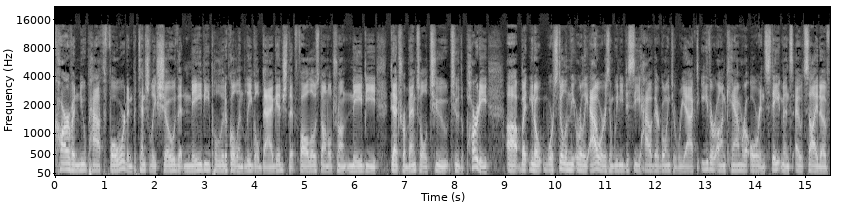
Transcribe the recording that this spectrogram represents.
carve a new path forward and potentially show that maybe political and legal baggage that follows Donald Trump may be detrimental to to the party. Uh, but you know, we're still in the early hours, and we need to see how they're going to react, either on camera or in statements outside of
